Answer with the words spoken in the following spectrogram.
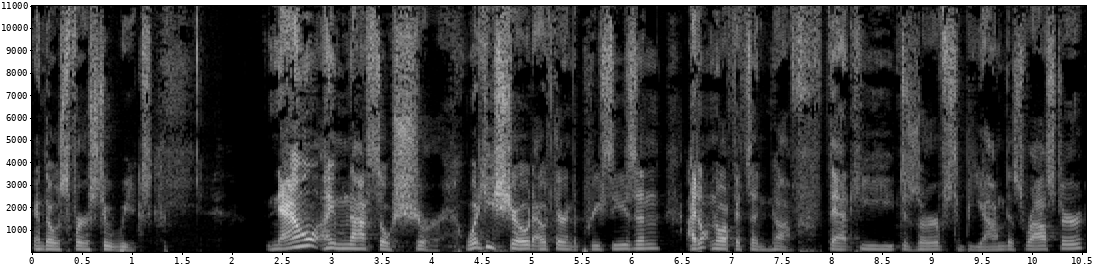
in those first two weeks. Now I'm not so sure. What he showed out there in the preseason, I don't know if it's enough that he deserves to be on this roster.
